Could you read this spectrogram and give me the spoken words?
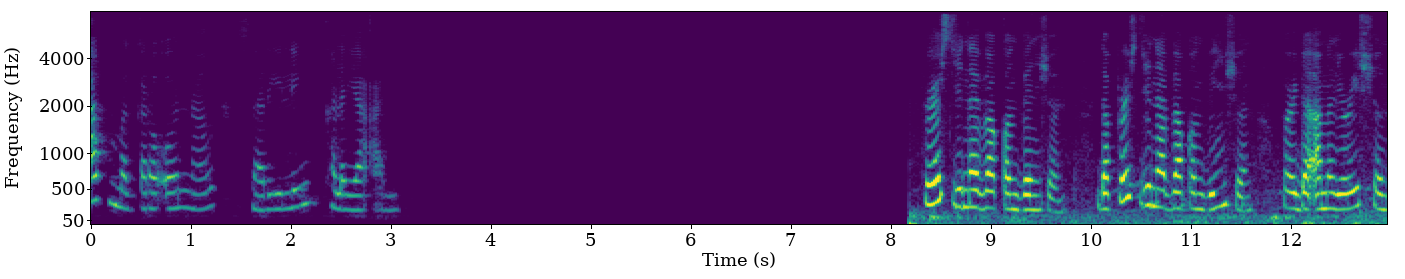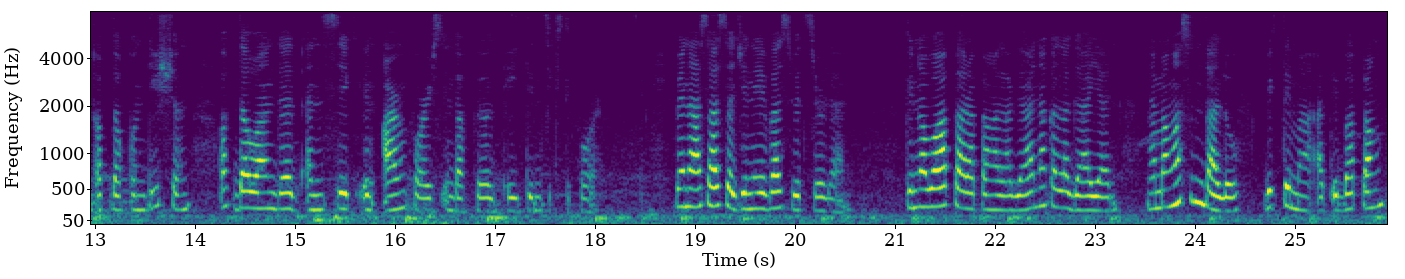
at magkaroon ng sariling kalayaan. First Geneva Convention. The First Geneva Convention for the amelioration of the condition of the wounded and sick in armed force in the field 1864. Pinasa sa Geneva, Switzerland. Ginawa para pangalagaan ang kalagayan ng mga sundalo, biktima at iba pang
